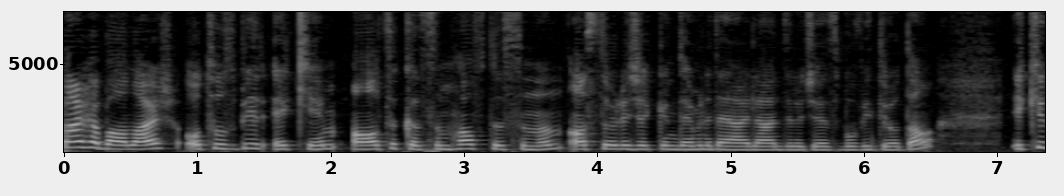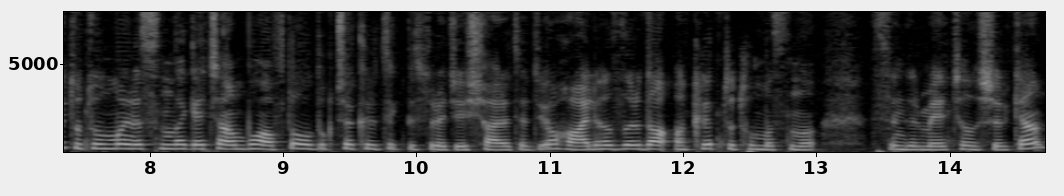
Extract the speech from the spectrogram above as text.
Merhabalar. 31 Ekim 6 Kasım haftasının astrolojik gündemini değerlendireceğiz bu videoda. İki tutulma arasında geçen bu hafta oldukça kritik bir süreci işaret ediyor. Hali hazırda akrep tutulmasını sindirmeye çalışırken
